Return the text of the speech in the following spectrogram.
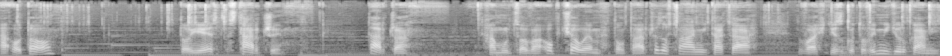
A oto to jest starczy. Tarcza hamulcowa. Obciąłem tą tarczę, została mi taka właśnie z gotowymi dziurkami.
